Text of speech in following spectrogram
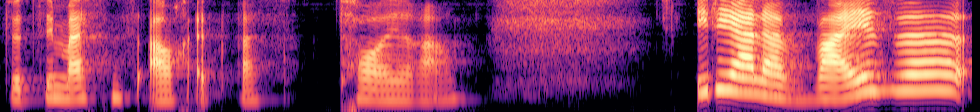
wird sie meistens auch etwas teurer. Idealerweise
